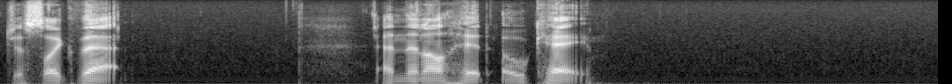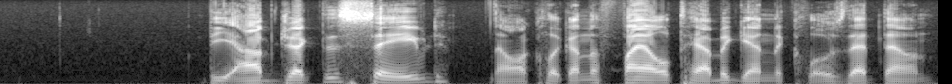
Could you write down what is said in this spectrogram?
just like that. And then I'll hit OK. The object is saved. Now I'll click on the File tab again to close that down.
